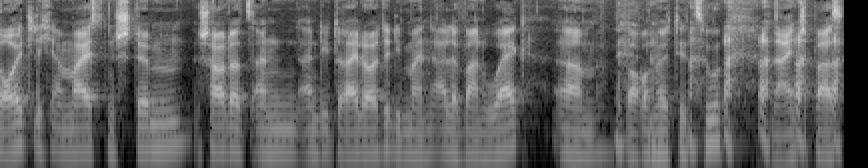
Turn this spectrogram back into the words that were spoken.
deutlich am meisten Stimmen. Shoutouts an, an die drei Leute, die meinen, alle waren wack. Ähm, warum hört ihr zu? Nein, Spaß.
